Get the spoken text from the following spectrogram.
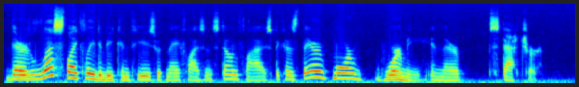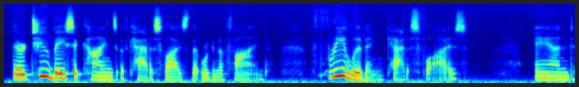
They're less likely to be confused with mayflies and stoneflies because they're more wormy in their stature. There are two basic kinds of caddisflies that we're going to find free-living caddisflies and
